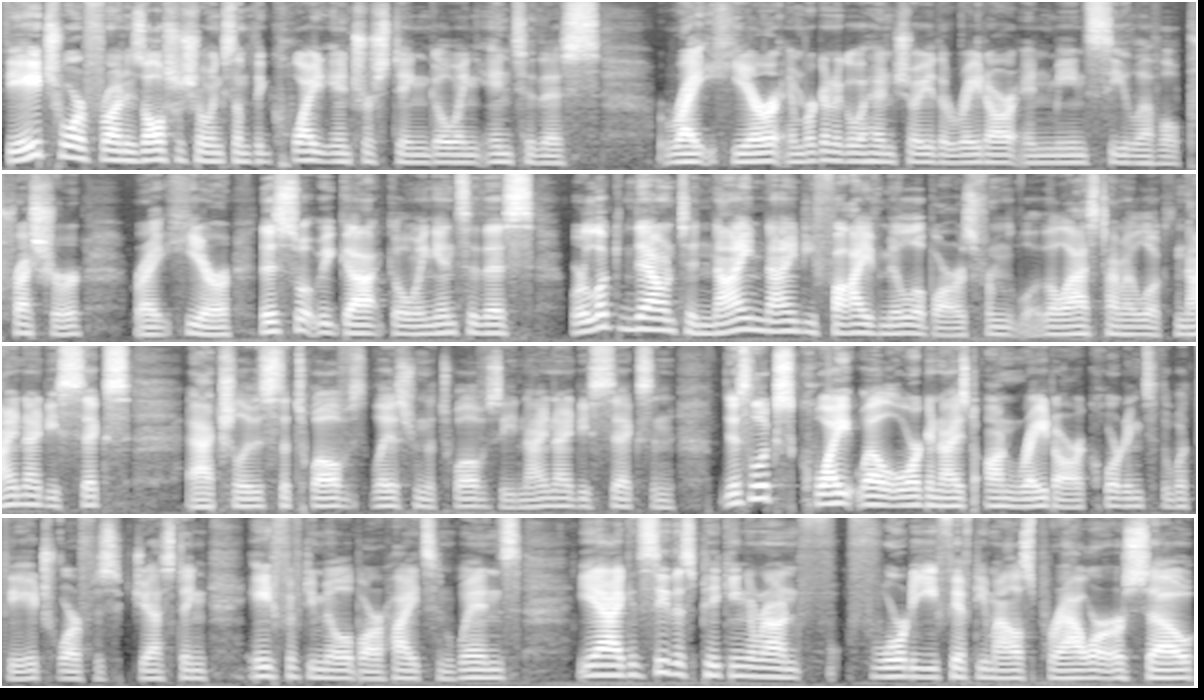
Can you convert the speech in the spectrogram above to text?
the HWRF run is also showing something quite interesting going into this right here. And we're going to go ahead and show you the radar and mean sea level pressure right here. This is what we got going into this. We're looking down to 995 millibars from the last time I looked. 996 actually. This is the 12 latest from the 12Z, 996. And this looks quite well organized on radar according to the, what the HWRF is suggesting. 850 millibar heights and winds. Yeah, I can see this peaking around 40, 50 miles per hour or so,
